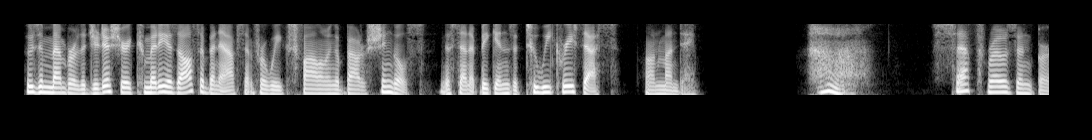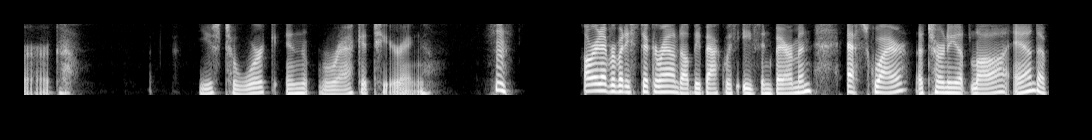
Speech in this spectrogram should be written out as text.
who's a member of the Judiciary Committee, has also been absent for weeks following a bout of shingles. The Senate begins a two week recess on Monday. Seth Rosenberg used to work in racketeering. Hmm. All right, everybody, stick around. I'll be back with Ethan Bearman, Esquire, attorney at law, and a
